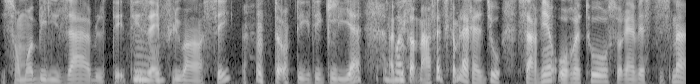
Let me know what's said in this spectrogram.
ils sont mobilisables, tes, tes influencés, tes, tes clients. Un peu Ouais. comme, en fait, c'est comme la radio. Ça revient au retour sur investissement.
